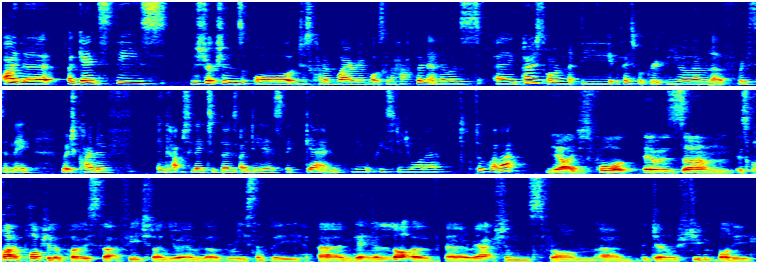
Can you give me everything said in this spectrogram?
either against these restrictions or just kind of wary of what's going to happen. And there was a post on the Facebook group UOM Love recently, which kind of encapsulated those ideas again. I think, PC, did you want to talk about that? Yeah, I just thought it was um, it's quite a popular post that I featured on UAM Love recently, um, getting a lot of uh, reactions from um, the general student body,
